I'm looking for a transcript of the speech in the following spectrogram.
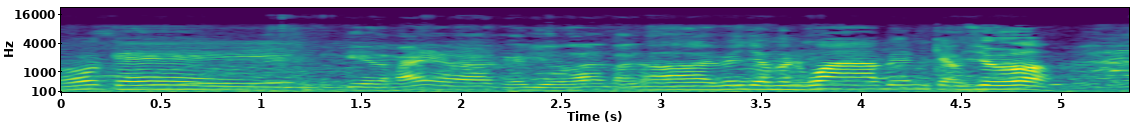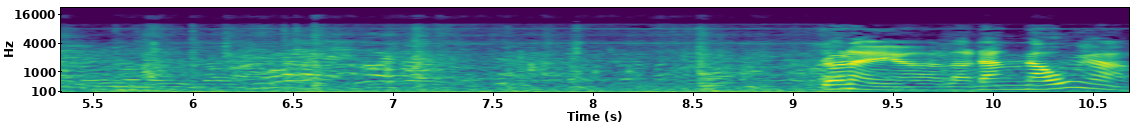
Ok. Bên kia là máy ờ, kẹo dừa á anh tự rồi bây giờ mình qua bên kẹo dừa. Chỗ này à, là đang nấu nha.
